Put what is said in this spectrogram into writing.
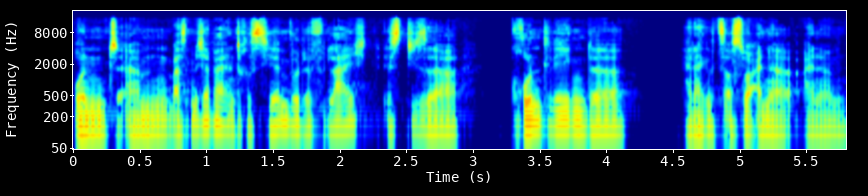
Und ähm, was mich aber interessieren würde, vielleicht ist dieser grundlegende ja, da gibt's auch so eine, eine,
